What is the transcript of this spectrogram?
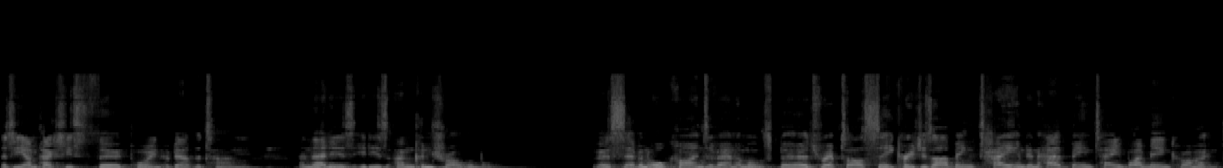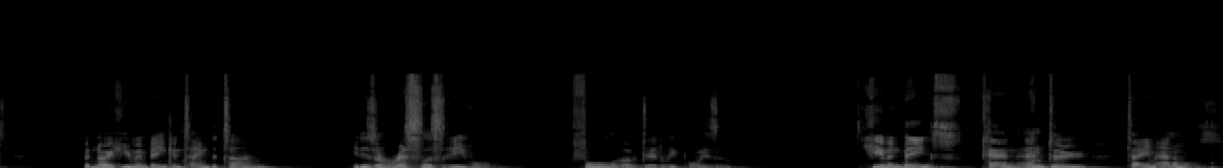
as he unpacks his third point about the tongue, and that is it is uncontrollable. Verse 7 All kinds of animals, birds, reptiles, sea creatures are being tamed and have been tamed by mankind. But no human being can tame the tongue. It is a restless evil, full of deadly poison. Human beings can and do tame animals.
